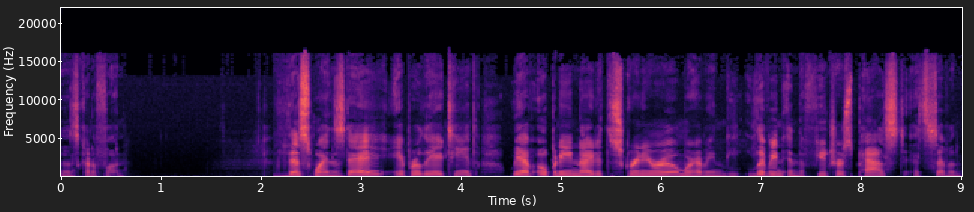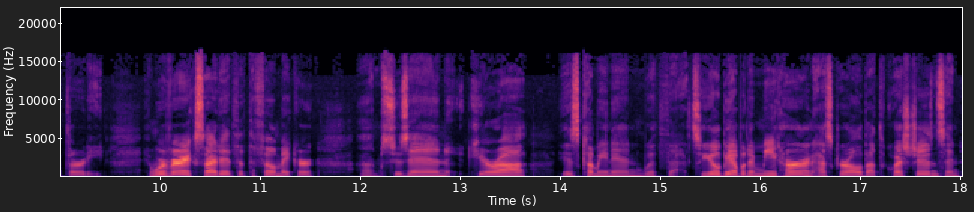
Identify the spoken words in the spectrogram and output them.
It's kind of fun. This Wednesday, April the 18th, we have opening night at the screening room. We're having Living in the Future's Past at 7:30. And we're very excited that the filmmaker um, Suzanne Cura is coming in with that. So you'll be able to meet her and ask her all about the questions. And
